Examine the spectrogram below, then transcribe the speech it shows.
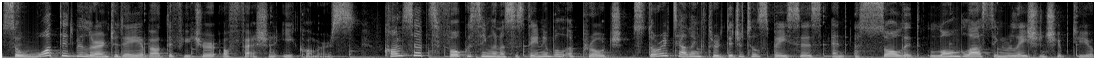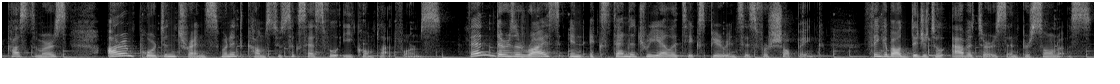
So, what did we learn today about the future of fashion e commerce? Concepts focusing on a sustainable approach, storytelling through digital spaces, and a solid, long lasting relationship to your customers are important trends when it comes to successful ecom platforms. Then there is a rise in extended reality experiences for shopping. Think about digital avatars and personas.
